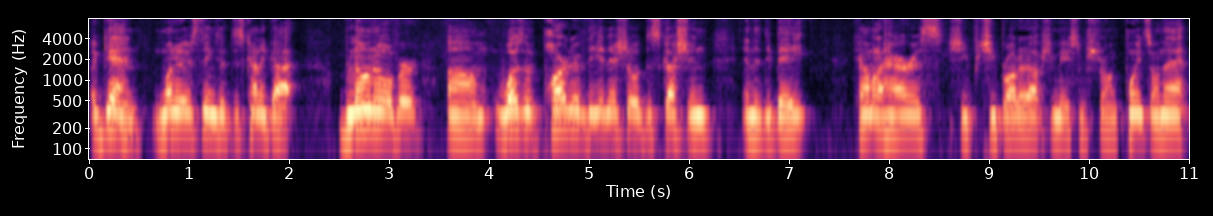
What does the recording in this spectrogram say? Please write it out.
Again, one of those things that just kind of got blown over, um, wasn't part of the initial discussion in the debate. Kamala Harris, she, she brought it up. She made some strong points on that.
